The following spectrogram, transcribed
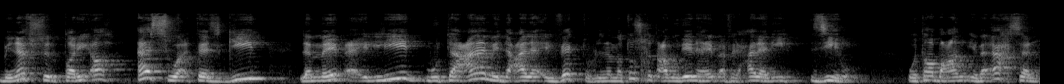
بنفس الطريقة أسوأ تسجيل لما يبقى ال lead متعامد على ال vector لما تسقط عمودين هيبقى في الحالة دي زيرو. وطبعا يبقى أحسن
